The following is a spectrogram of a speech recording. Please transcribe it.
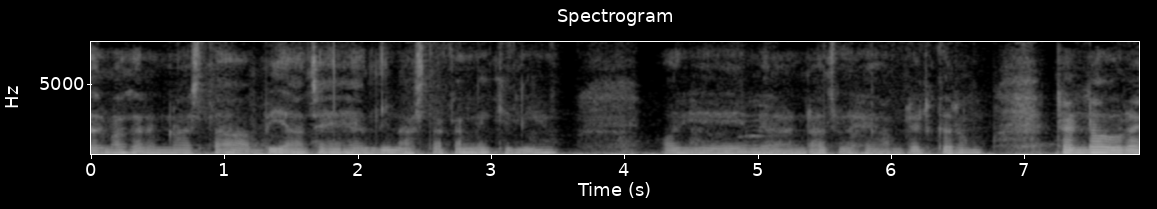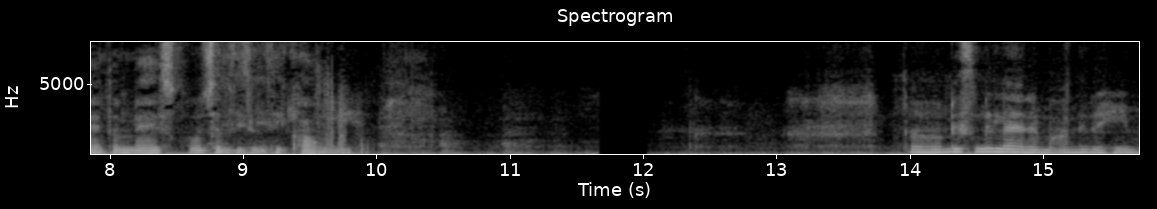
गर्मा गर्म नाश्ता, आप भी आ जाएँ हेल्दी नाश्ता करने के लिए। और ये मेरा अंडा जो है आमलेट गर्म। ठंडा हो रहा है तो मैं इसको जल्दी जल्दी खाऊँगी। तो बिस्मिल्लाह रहमान रहीम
